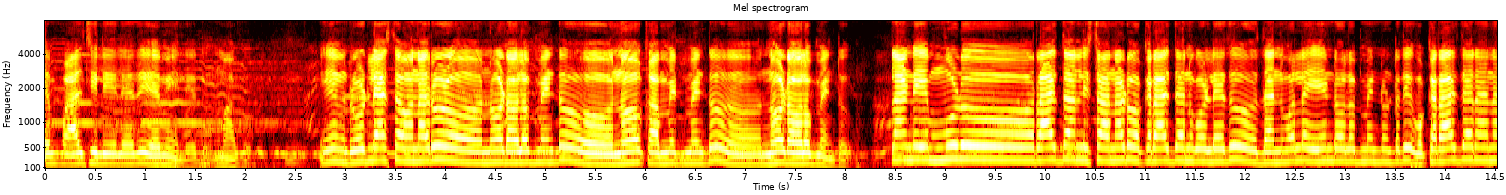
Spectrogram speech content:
ఏం పాలసీలు వేయలేదు ఏమీ లేదు మాకు. ఏం రోడ్లు వేస్తామన్నారు no development no commitment no development. అలాంటి మూడు రాజధానులు ఇస్తా అన్నాడు. ఒక రాజధాని కూడా లేదు. దానివల్ల ఏం డెవలప్మెంట్ ఉంటుంది? ఒక రాజధాని అయినా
